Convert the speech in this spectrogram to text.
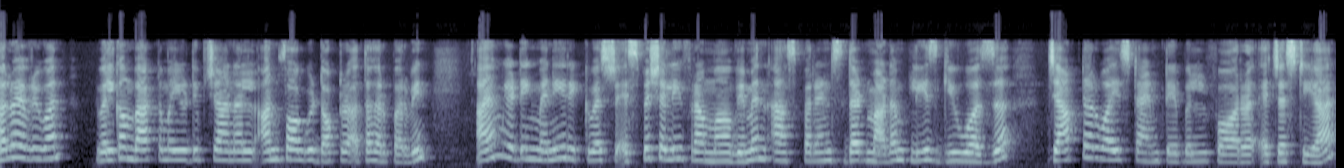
Hello everyone, welcome back to my YouTube channel Unfog with Dr. Atahar Parveen. I am getting many requests, especially from uh, women aspirants, that madam please give us a chapter wise timetable for uh, HSTR.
